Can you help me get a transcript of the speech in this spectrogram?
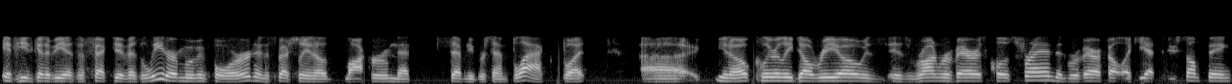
if he's going to be as effective as a leader moving forward, and especially in a locker room that's 70% black. But, uh, you know, clearly Del Rio is, is Ron Rivera's close friend, and Rivera felt like he had to do something.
